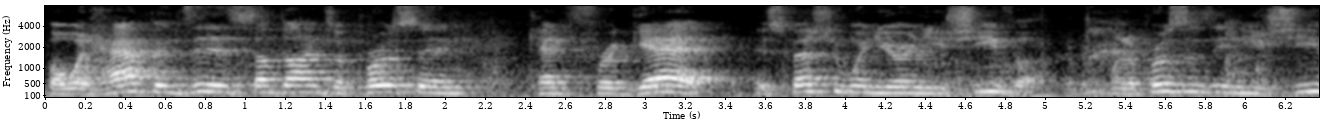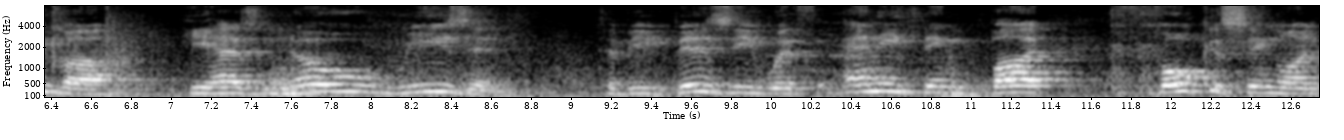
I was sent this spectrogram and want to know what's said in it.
But what happens is sometimes a person can forget, especially when you're in yeshiva. When a person's in yeshiva, he has no reason to be busy with anything but focusing on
